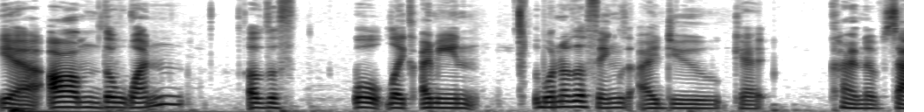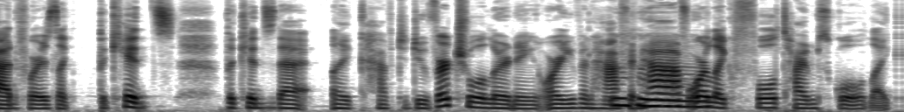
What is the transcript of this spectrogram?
Yeah. Um. The one of the, th- well, like I mean, one of the things I do get kind of sad for is like the kids, the kids that like have to do virtual learning or even half and half or like full time school. Like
